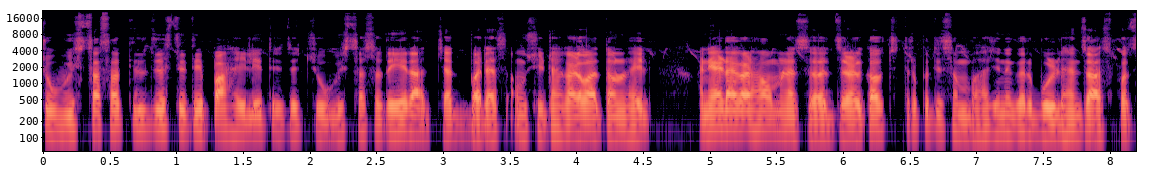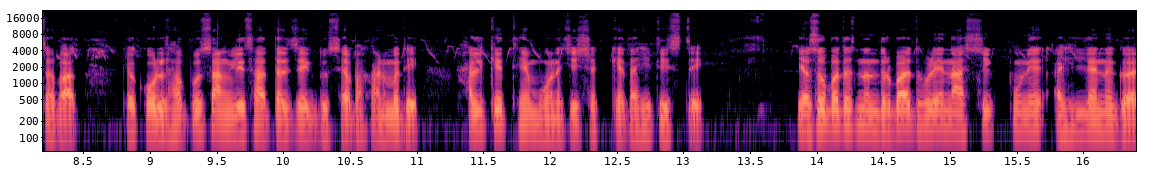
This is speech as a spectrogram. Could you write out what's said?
चोवीस तासातील जर स्थिती पाहिली तर त्या चोवीस तासातही राज्यात बऱ्याच अंशी ढगाळ वातावरण राहील. आणि या ढगाळ हवामानासह जळगाव छत्रपती संभाजीनगर बुलढाण्याचा आसपासचा भाग किंवा कोल्हापूर सांगली सातारच्या एक दुसऱ्या भागांमध्ये हलके थेंब होण्याची शक्यताही दिसते. यासोबतच नंदुरबार धुळे नाशिक पुणे अहिल्यानगर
